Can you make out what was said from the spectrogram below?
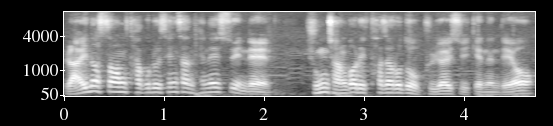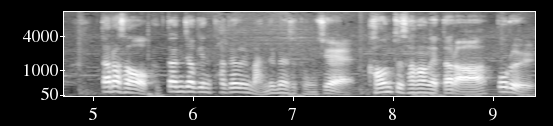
라이너성 타구를 생산해낼 수 있는 중장거리 타자로도 분류할 수 있겠는데요. 따라서 극단적인 타격을 만들면서 동시에 카운트 상황에 따라 볼을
